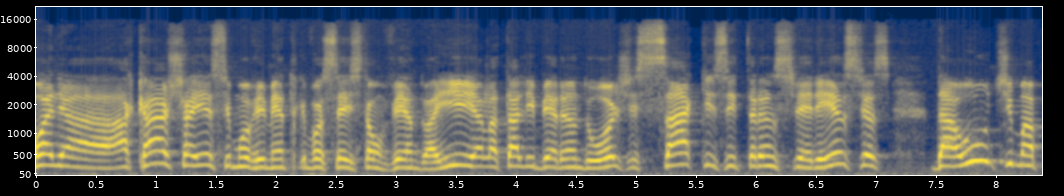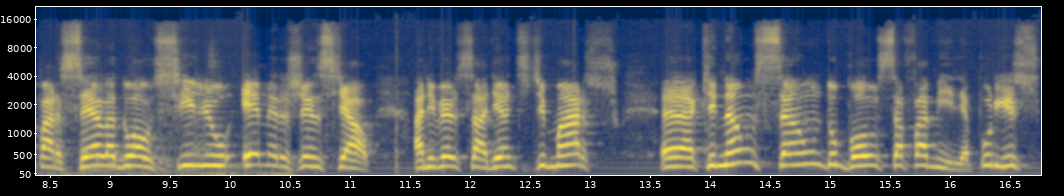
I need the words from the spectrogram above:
Olha, a Caixa, esse movimento que vocês estão vendo aí, ela está liberando hoje saques e transferências da última parcela do auxílio emergencial, aniversariantes de março uh, que não são do Bolsa Família. Por isso,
